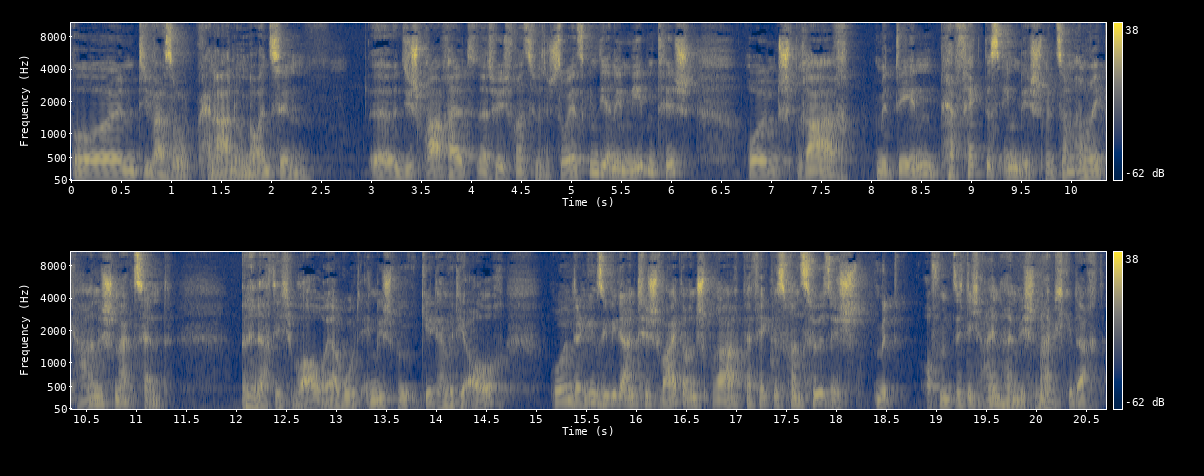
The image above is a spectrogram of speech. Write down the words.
Und die war so, keine Ahnung, 19, äh, die sprach halt natürlich Französisch. So, jetzt ging die an den Nebentisch und sprach mit denen perfektes Englisch, mit so einem amerikanischen Akzent. Und dann dachte ich, wow, ja gut, Englisch geht ja mit ihr auch. Und dann ging sie wieder einen Tisch weiter und sprach perfektes Französisch mit offensichtlich Einheimischen. Da habe ich gedacht,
